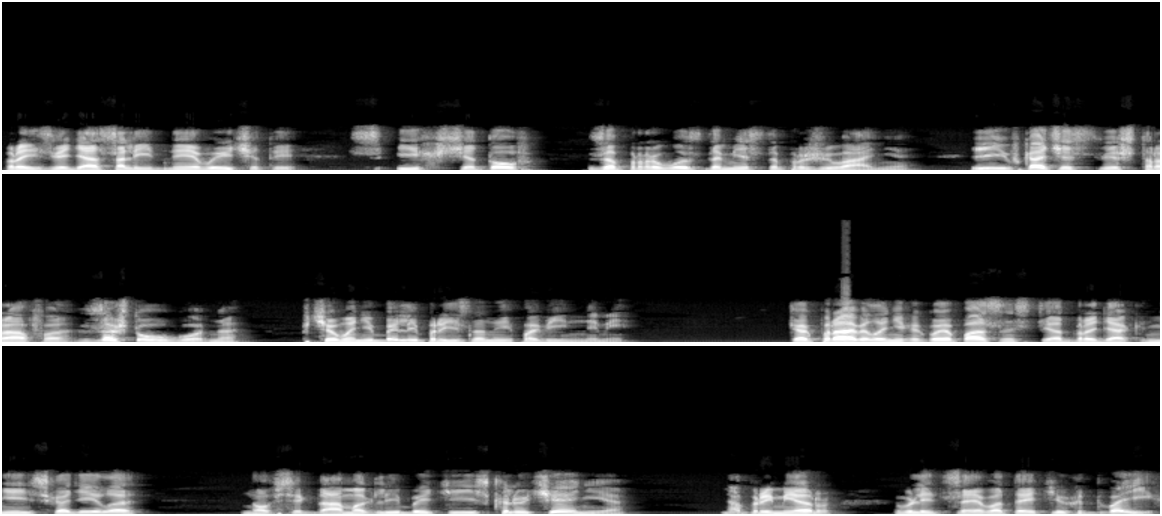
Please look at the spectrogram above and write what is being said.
произведя солидные вычеты с их счетов за провоз до места проживания и в качестве штрафа за что угодно, в чем они были признаны повинными. Как правило, никакой опасности от бродяг не исходило, но всегда могли быть и исключения, например, в лице вот этих двоих.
